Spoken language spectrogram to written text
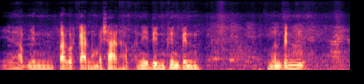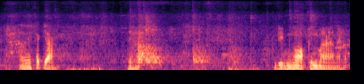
นี่นะครับเป็นปรากฏการณ์ธรรมชาติครับ อันนี้ดินขึ้นเป็นเหมือนเป็นอะไรสักอย่างนี่ครับ ดินงอกขึ้นมานะครับ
